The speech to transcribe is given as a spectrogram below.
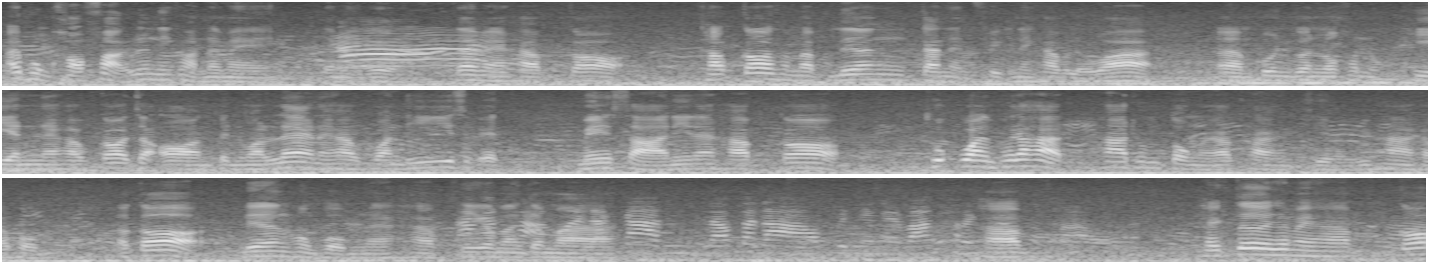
ไอ้ยผมขอฝากเรื่องนี้ก่อนได้ไหมได้ไหมเออได้ไหมครับก็ครับก็สำหรับเรื่องการเน็ตฟิกนะครับหรือว่าเอิ่มคุณกลนขนมเทียนนะครับ ก็จะออนเป็นวันแรกนะครับ วันที่ 21 เมษายนนี้นะครับ ก็ทุกวันพฤหัส5ทุ่มตรงนะครับทางทีมวิห้าครับผม แล้วก็เรื่องของผมนะครับที่กำลังจะมา แล้วกันแล้วแต่ดาวเป็นยังไงบ้างคาแรคคเตรัอบ ร์ของเราคาแรคเตอร์ใช่ไหมครับ ก็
